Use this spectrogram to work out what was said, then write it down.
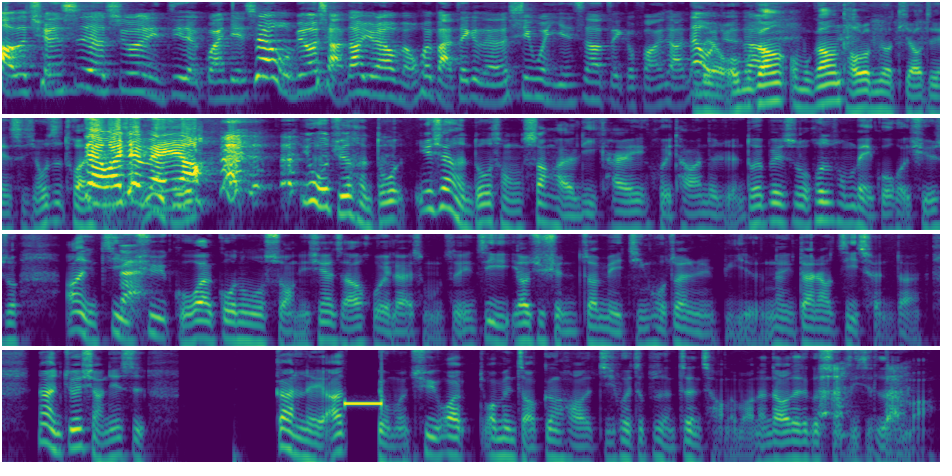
好的诠释了说了你自己的观点。虽然我没有想到原来我们会把这个人的新闻延伸到这个方向，但我觉得，我们刚我们刚刚讨论没有提到这件事情，我只是突然对完全没有，因为我觉得很多，因为现在很多从上海离开回台湾的人都会被说，或者从美国回去，就说啊，你自己去国外过那么爽，你现在只要回来什么之类，你自己要去选择赚美金或赚人民币的，那你当然要自己承担。那你就会想一件事，干嘞啊，我们去外外面找更好的机会，这不是很正常的吗？难道在这个时机是烂吗？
